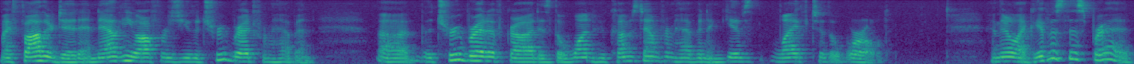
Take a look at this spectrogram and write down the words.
my Father did, and now he offers you the true bread from heaven. Uh, the true bread of God is the one who comes down from heaven and gives life to the world. And they're like, Give us this bread.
